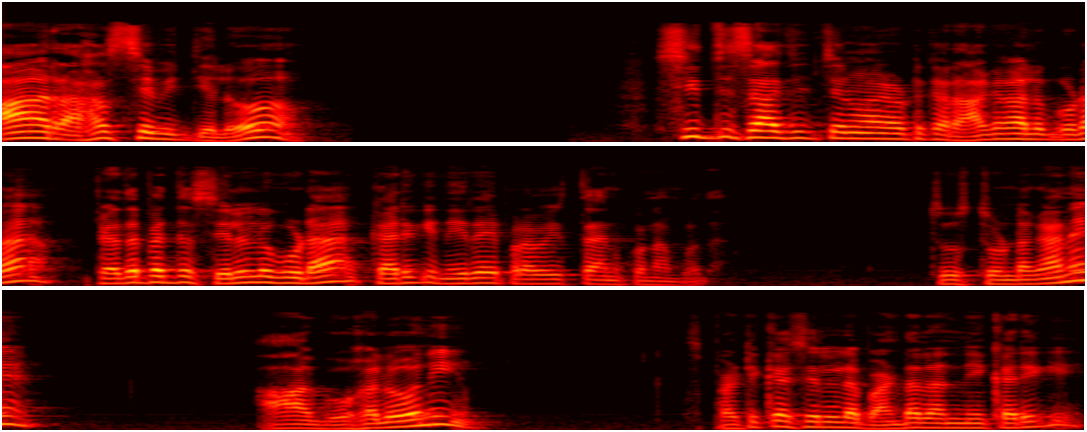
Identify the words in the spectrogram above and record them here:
ఆ రహస్య విద్యలో సిద్ధి సాధించిన వారి యొక్క రాగాలు కూడా పెద్ద పెద్ద శిలలు కూడా కరిగి నీరై ప్రవహిస్తాయి అనుకున్నాం కదా. చూస్తుండగానే ఆ గుహలోని స్ఫటిక శిలల బండలన్నీ కరిగి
